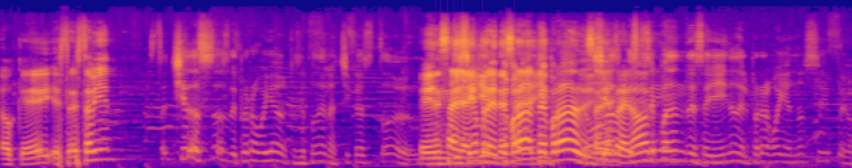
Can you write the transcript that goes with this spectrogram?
Ok, ok, está, está bien. Están chidas esos de perro güey que se ponen las chicas todo. En De diciembre, de temporada, temporada de No, diciembre, es ¿no? se ponen de Saiyajin del perro güey, no sé, pero.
